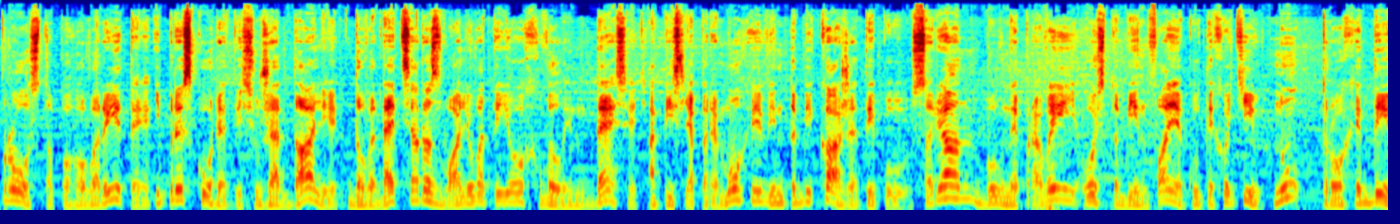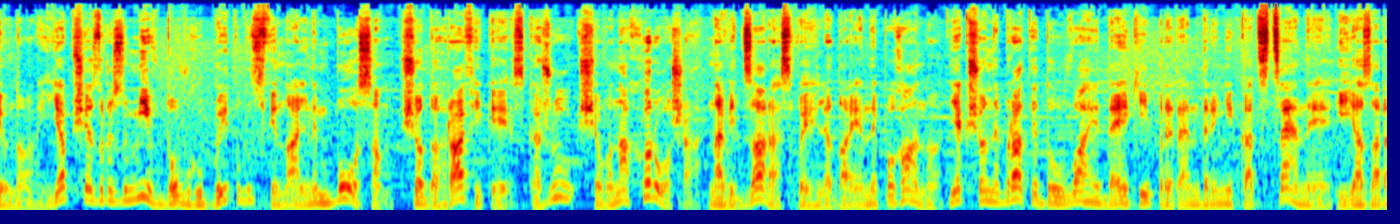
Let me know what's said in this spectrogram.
просто поговорити і прискорити сюжет далі, доведеться розвалювати його хвилин 10. А після перемоги він тобі каже: типу, сорян, був неправий, ось тобі інфа, яку ти хотів. Ну, трохи дивно. Я б ще зрозумів довгу битву з фінальним босом. Щодо графіки, скажу, що вона хороша. Навіть зараз виглядає непогано, якщо не брати до уваги деякі прирендерені катсцени, і я зараз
